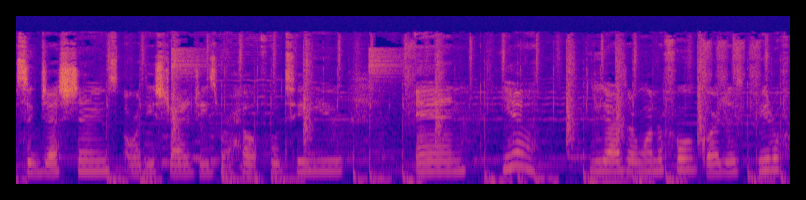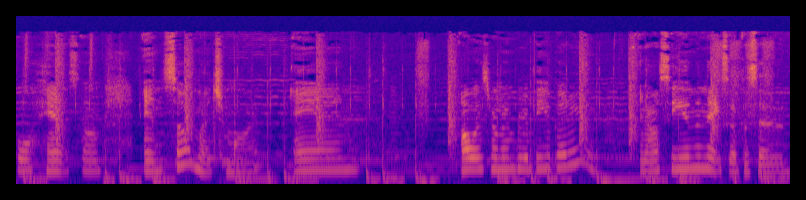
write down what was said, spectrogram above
suggestions or these strategies were helpful to you. And yeah you guys are wonderful gorgeous beautiful handsome and so much more. And always remember to be a better you. And i'll see you in the next episode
